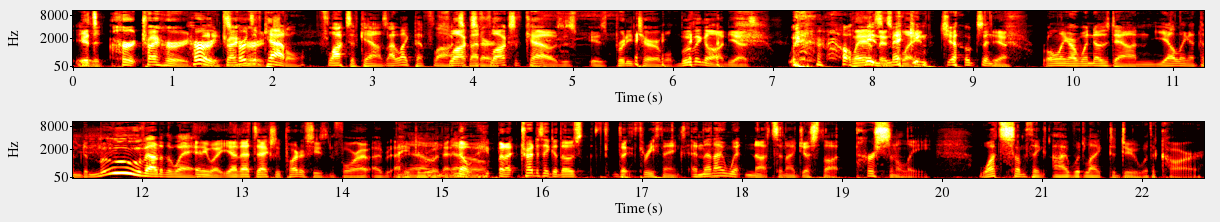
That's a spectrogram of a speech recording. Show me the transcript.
is it's it- herd. Try herd. herds, Try herds herd. of cattle, flocks of cows. I like that flocks, Flocks, better. flocks of cows is, is pretty terrible. Moving on, yes. Always this making plane. jokes and Yeah. rolling our windows down, and yelling at them to move out of the way. Anyway, yeah, that's actually part of season four. I, I, I hate to ruin that. no. No, but I tried to think of those th- the three things, and then I went nuts, and I just thought personally, what's something I would like to do with a car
